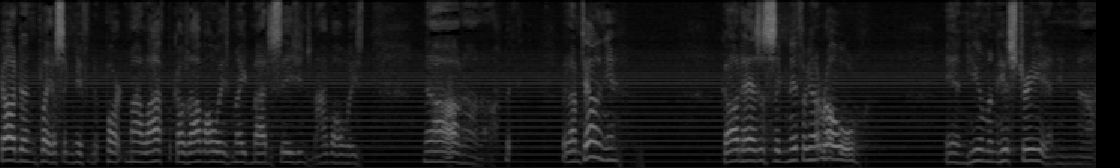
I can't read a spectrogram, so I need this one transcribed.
God doesn't play a significant part in my life because I've always made my decisions and I've always, no, no, no. But, but I'm telling you, God has a significant role in human history and in, uh,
